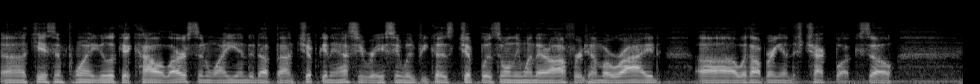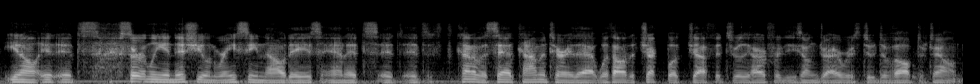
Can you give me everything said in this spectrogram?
Uh, case in point, you look at Kyle Larson. Why he ended up on Chip Ganassi Racing was because Chip was the only one that offered him a ride uh, without bringing his checkbook. So, you know, it, it's certainly an issue in racing nowadays, and it's it, it's kind of a sad commentary that without a checkbook, Jeff, it's really hard for these young drivers to develop their talent.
